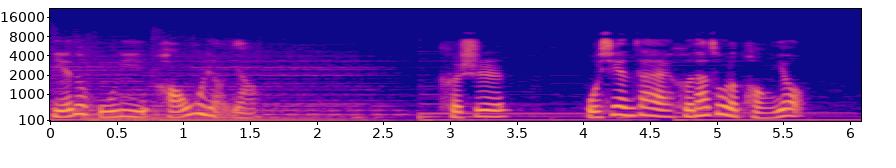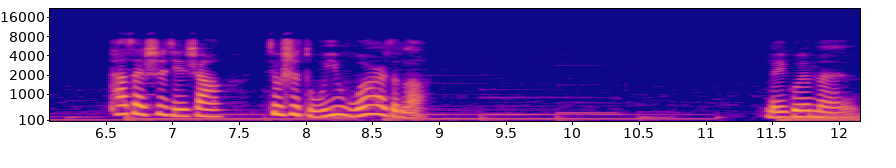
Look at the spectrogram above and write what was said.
别的狐狸毫无两样。可是，我现在和他做了朋友，他在世界上就是独一无二的了。玫瑰们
